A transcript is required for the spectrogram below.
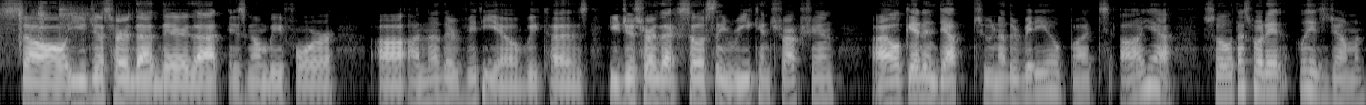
So you just heard that there. That is going to be for uh, another video because you just heard that Socially Reconstruction. I'll get in depth to another video, but uh, yeah. So that's about it, ladies and gentlemen.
